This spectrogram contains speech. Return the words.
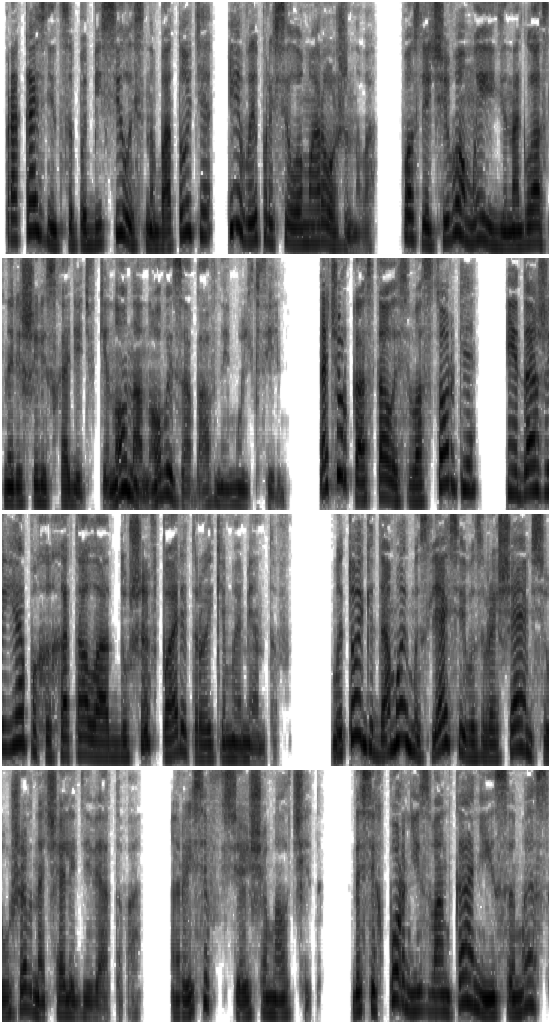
Проказница побесилась на батуте и выпросила мороженого, после чего мы единогласно решили сходить в кино на новый забавный мультфильм. Дочурка осталась в восторге, и даже я похохотала от души в паре тройки моментов. В итоге домой мы с Лясей возвращаемся уже в начале девятого. Рысев все еще молчит. До сих пор ни звонка, ни СМС,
